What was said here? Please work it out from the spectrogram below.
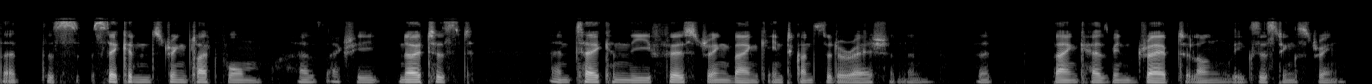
that this second string platform has actually noticed and taken the first string bank into consideration and that bank has been draped along the existing string.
